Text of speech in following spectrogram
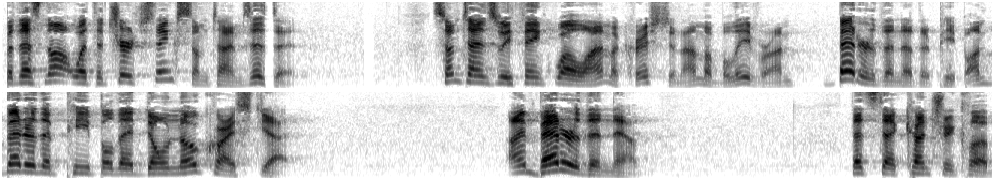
But that's not what the church thinks sometimes, is it? Sometimes we think, well, I'm a Christian, I'm a believer, I'm better than other people. I'm better than people that don't know Christ yet. I'm better than them. That's that country club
